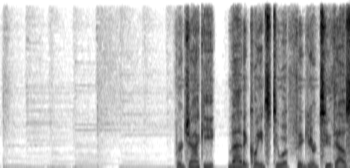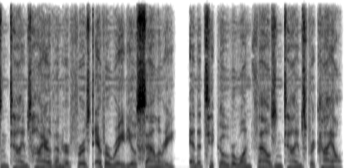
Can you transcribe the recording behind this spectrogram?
For Jackie, that equates to a figure 2,000 times higher than her first ever radio salary, and a tick over 1,000 times for Kyle.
